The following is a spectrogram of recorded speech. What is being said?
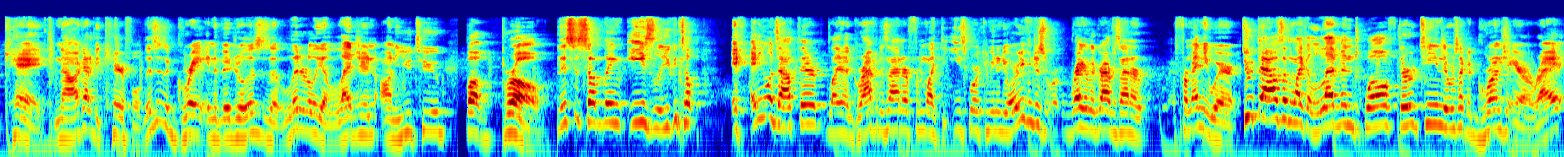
okay. Now I gotta be careful. This is a great individual. This is a, literally a legend on YouTube. But bro, this is something easily you can tell. If anyone's out there, like a graphic designer from like the esports community, or even just regular graphic designer from anywhere, 2011, 12, 13, there was like a grunge era, right?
